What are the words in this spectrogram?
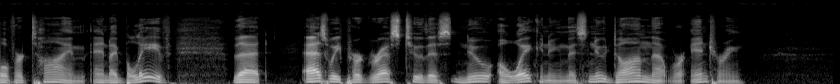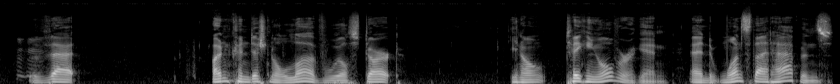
over time and I believe that as we progress to this new awakening, this new dawn that we're entering, mm-hmm. that unconditional love will start you know taking over again. And once that happens,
